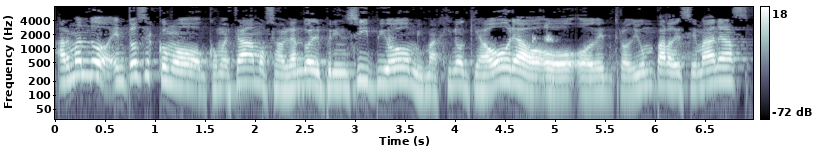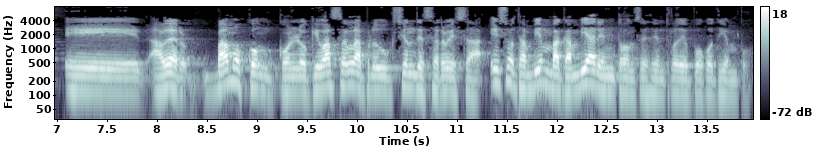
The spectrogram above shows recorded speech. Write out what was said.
Armando, entonces como, como estábamos hablando al principio, me imagino que ahora o, dentro de un par de semanas, eh, a ver, vamos con, con, lo que va a ser la producción de cerveza. ¿Eso también va a cambiar entonces dentro de poco tiempo?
